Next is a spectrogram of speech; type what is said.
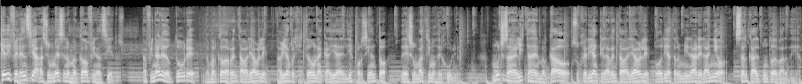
¿Qué diferencia hace un mes en los mercados financieros? A finales de octubre, los mercados de renta variable habían registrado una caída del 10% desde sus máximos de julio. Muchos analistas del mercado sugerían que la renta variable podría terminar el año cerca del punto de partida.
